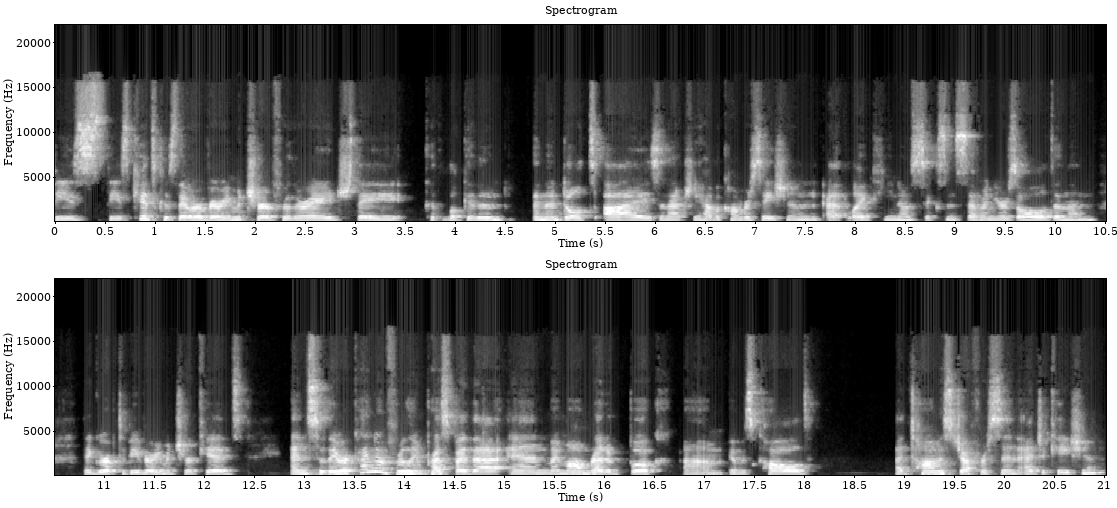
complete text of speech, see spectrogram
these these kids because they were very mature for their age. They could look at an, an adult's eyes and actually have a conversation at like you know six and seven years old and then they grew up to be very mature kids. And so they were kind of really impressed by that and my mom read a book um, it was called a thomas jefferson education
